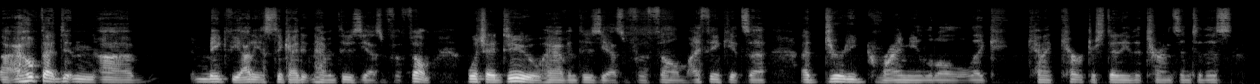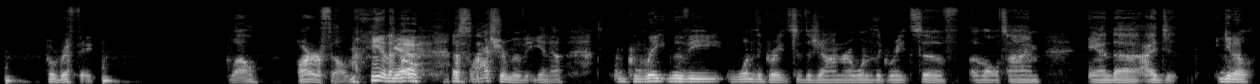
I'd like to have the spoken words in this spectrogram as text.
I hope that didn't uh, make the audience think I didn't have enthusiasm for the film, which I do have enthusiasm for the film. I think it's a a dirty, grimy little like kind of character study that turns into this horrific, well, horror film. You know, Yeah. a slasher movie. You know, a great movie, one of the greats of the genre, one of the greats of of all time, and uh, I just you know.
